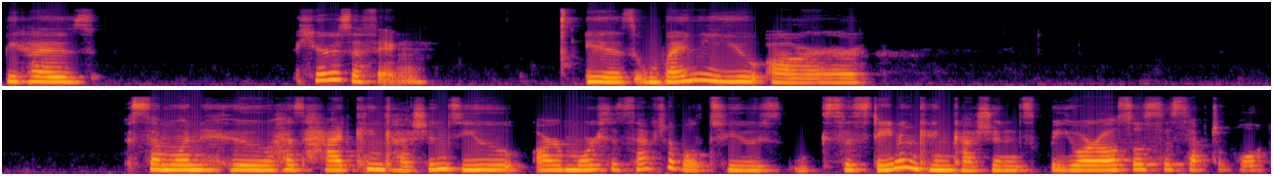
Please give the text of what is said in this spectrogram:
because here's the thing is when you are someone who has had concussions, you are more susceptible to sustaining concussions, but you are also susceptible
